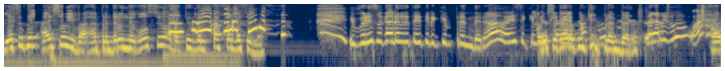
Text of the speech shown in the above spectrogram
Y ese es el, a eso iba, a emprender un negocio a partir del pasto del vecino. Y por eso, cabrón, ustedes tienen que emprender. Ah, a veces que Por eso, tiene tienen que emprender. largo. Ah,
